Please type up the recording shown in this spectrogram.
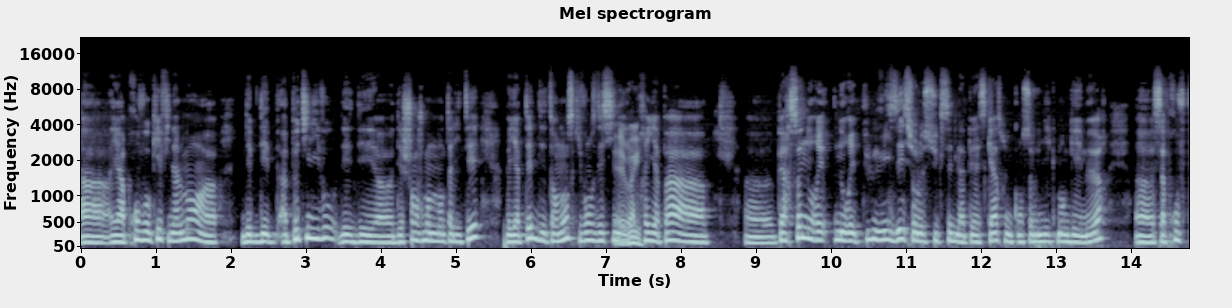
et à provoquer finalement des, à petit niveau des, des, changements de mentalité, ben, il y a peut-être des tendances qui vont se dessiner. Eh Après, il n'y a pas. Euh, personne n'aurait pu miser sur le succès de la PS4, une console uniquement gamer. Euh, ça prouve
